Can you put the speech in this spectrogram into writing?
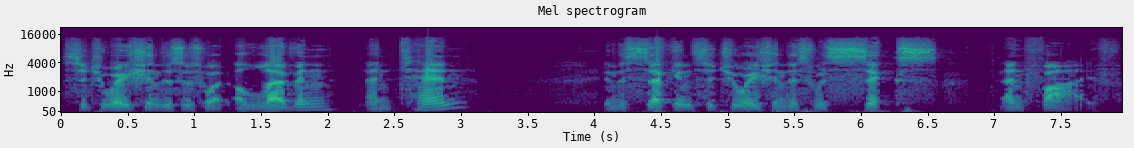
situation, this is what, 11 and 10. In the second situation, this was 6 and 5,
